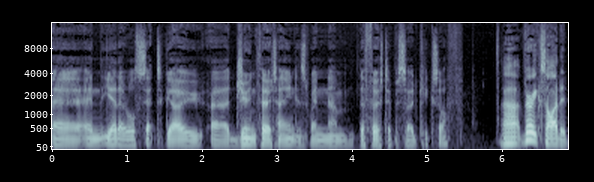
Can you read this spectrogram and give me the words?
uh, and yeah, they're all set to go. Uh, June 13 is when um, the first episode kicks off. Uh, very excited,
